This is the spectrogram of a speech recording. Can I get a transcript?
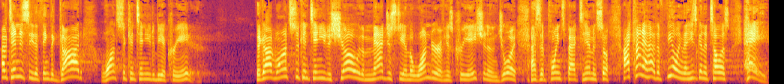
I have a tendency to think that God wants to continue to be a creator. That God wants to continue to show the majesty and the wonder of his creation and joy as it points back to him. And so I kind of have the feeling that he's going to tell us, hey,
